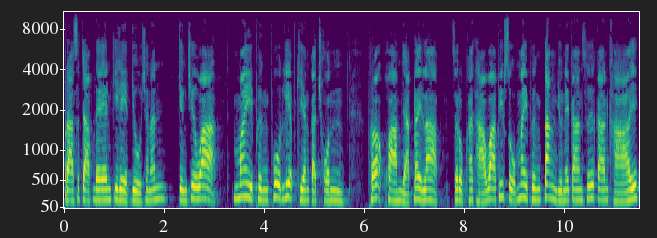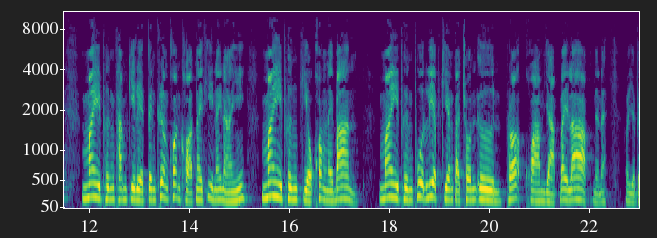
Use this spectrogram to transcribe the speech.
ปราศจากแดนกิเลสอยู่ ฉะนั้นจึงชื่อว่าไม่พึงพูดเรียบเคียงกับชน เพราะความอยากได้ลาบ สรุปคาถาว่าภิกษุไม่พึงตั้งอยู่ในการซื้อการขาย ไม่พึงทำกิเลสเป็นเครื่องค้อนขอดในที่ไหนๆไม่พึงเกี่ยวข้องในบ้าน ไม่พึงพูดเรียบเคียงกับชนอื่น เพราะความอยากได้ลาบเนี่ยนะก็อย่าไป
